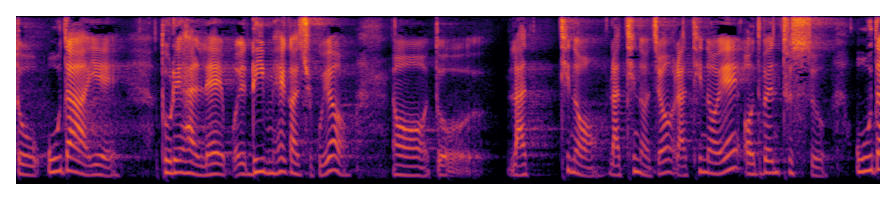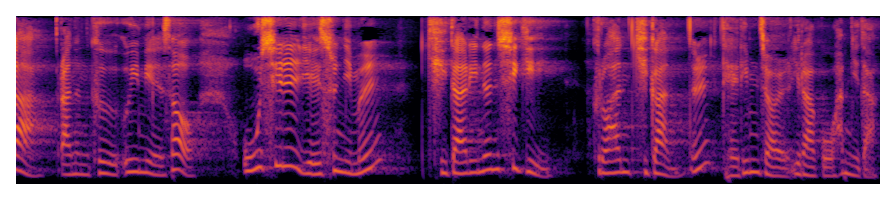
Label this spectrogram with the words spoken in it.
또 오다에 도래할래 림 해가지고요. 어, 또 라티너, 라티너죠. 라티너의 어드벤투스, 오다라는 그 의미에서 오실 예수님을 기다리는 시기, 그러한 기간을 대림절이라고 합니다.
